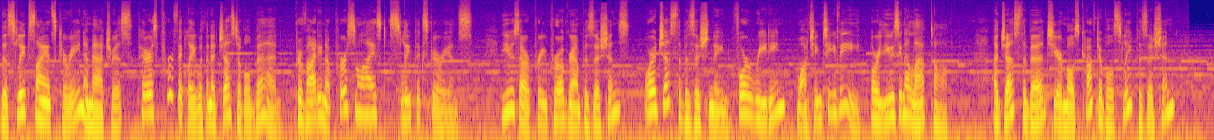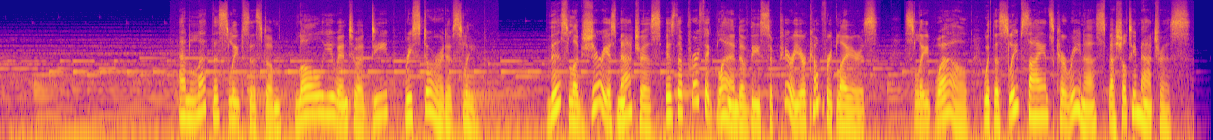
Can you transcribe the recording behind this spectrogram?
The Sleep Science Carina mattress pairs perfectly with an adjustable bed, providing a personalized sleep experience. Use our pre-programmed positions or adjust the positioning for reading, watching TV, or using a laptop. Adjust the bed to your most comfortable sleep position and let the sleep system lull you into a deep, restorative sleep. This luxurious mattress is the perfect blend of these superior comfort layers. Sleep well with the Sleep Science Carina Specialty Mattress.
